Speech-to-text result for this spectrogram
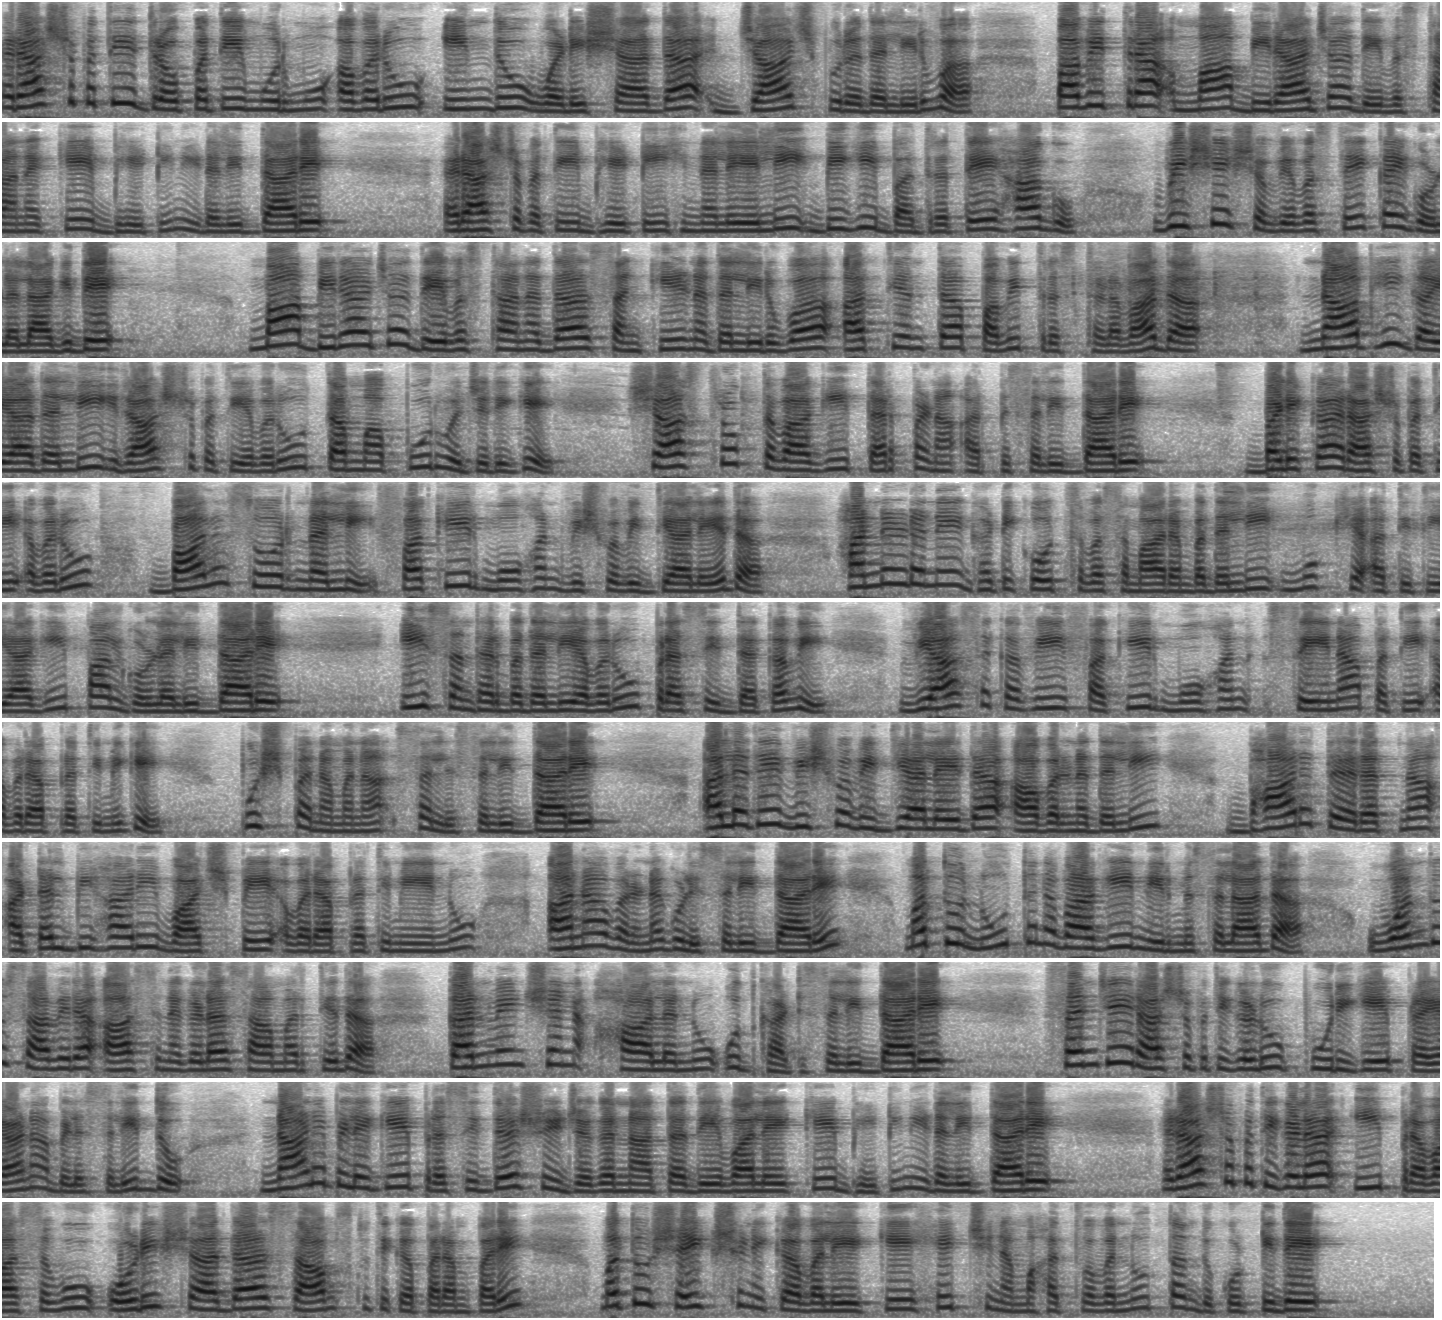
ರಾಷ್ಟ್ರಪತಿ ದ್ರೌಪದಿ ಮುರ್ಮು ಅವರು ಇಂದು ಒಡಿಶಾದ ಜಾಜ್ಪುರದಲ್ಲಿರುವ ಪವಿತ್ರ ಮಾ ಬಿರಾಜಾ ದೇವಸ್ಥಾನಕ್ಕೆ ಭೇಟಿ ನೀಡಲಿದ್ದಾರೆ. ರಾಷ್ಟ್ರಪತಿ ಭೇಟಿ ಹಿನ್ನೆಲೆಯಲ್ಲಿ ಬಿಗಿ ಭದ್ರತೆ ಹಾಗೂ ವಿಶೇಷ ವ್ಯವಸ್ಥೆ ಕೈಗೊಳ್ಳಲಾಗಿದೆ. ಮಾ ಬಿರಾಜ ದೇವಸ್ಥಾನದ ಸಂಕೀರ್ಣದಲ್ಲಿರುವ ಅತ್ಯಂತ ಪವಿತ್ರ ಸ್ಥಳವಾದ ನಾಭಿಗಯಾದಲ್ಲಿ ರಾಷ್ಟ್ರಪತಿಯವರು ತಮ್ಮ ಪೂರ್ವಜರಿಗೆ ಶಾಸ್ತ್ರೋಕ್ತವಾಗಿ ತರ್ಪಣ ಅರ್ಪಿಸಲಿದ್ದಾರೆ. ಬಳಿಕ ರಾಷ್ಟ್ರಪತಿ ಅವರು ಬಾಲಸೋರ್ನಲ್ಲಿ ಫಕೀರ್ ಮೋಹನ್ ವಿಶ್ವವಿದ್ಯಾಲಯದ ಹನ್ನೆರಡನೇ ಘಟಿಕೋತ್ಸವ ಸಮಾರಂಭದಲ್ಲಿ ಮುಖ್ಯ ಅತಿಥಿಯಾಗಿ ಪಾಲ್ಗೊಳ್ಳಲಿದ್ದಾರೆ. ಈ ಸಂದರ್ಭದಲ್ಲಿ ಅವರು ಪ್ರಸಿದ್ಧ ಕವಿ, ವ್ಯಾಸಕವಿ ಫಕೀರ್ ಮೋಹನ್ ಸೇನಾಪತಿ ಅವರ ಪ್ರತಿಮೆಗೆ ಪುಷ್ಪ ನಮನ ಸಲ್ಲಿಸಲಿದ್ದಾರೆ. ಅಲ್ಲದೆ ವಿಶ್ವವಿದ್ಯಾಲಯದ ಆವರಣದಲ್ಲಿ ಭಾರತ ರತ್ನ ಅಟಲ್ ಬಿಹಾರಿ ವಾಜಪೇಯಿ ಅವರ ಪ್ರತಿಮೆಯನ್ನು ಅನಾವರಣಗೊಳಿಸಲಿದ್ದಾರೆ ಮತ್ತು ನೂತನವಾಗಿ ನಿರ್ಮಿಸಲಾದ ಒಂದು ಸಾವಿರ ಆಸನಗಳ ಸಾಮರ್ಥ್ಯದ ಕನ್ವೆನ್ಷನ್ ಹಾಲ್ ಅನ್ನು ಉದ್ಘಾಟಿಸಲಿದ್ದಾರೆ. ಸಂಜೆ ರಾಷ್ಟ್ರಪತಿಗಳು ಪೂರಿಗೆ ಪ್ರಯಾಣ ಬೆಳೆಸಲಿದ್ದು, ನಾಳೆ ಬೆಳಗ್ಗೆ ಪ್ರಸಿದ್ಧ ಶ್ರೀ ಜಗನ್ನಾಥ ದೇವಾಲಯಕ್ಕೆ ಭೇಟಿ ನೀಡಲಿದ್ದಾರೆ. ರಾಷ್ಟ್ರಪತಿಗಳ ಈ ಪ್ರವಾಸವು ಒಡಿಶಾದ ಸಾಂಸ್ಕೃತಿಕ ಪರಂಪರೆ ಮತ್ತು ಶೈಕ್ಷಣಿಕ ವಲಯಕ್ಕೆ ಹೆಚ್ಚಿನ ಮಹತ್ವವನ್ನು ತಂದುಕೊಟ್ಟಿದೆ.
